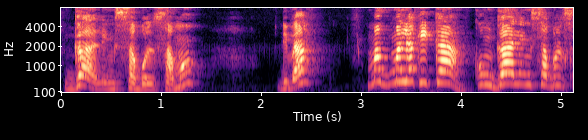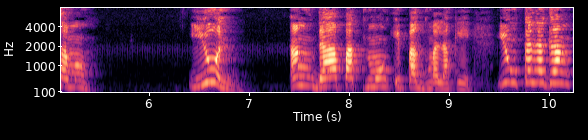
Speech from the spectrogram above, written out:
galing sa bulsa mo? Di ba? Magmalaki ka kung galing sa bulsa mo. Yun ang dapat mong ipagmalaki. Yung talagang,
